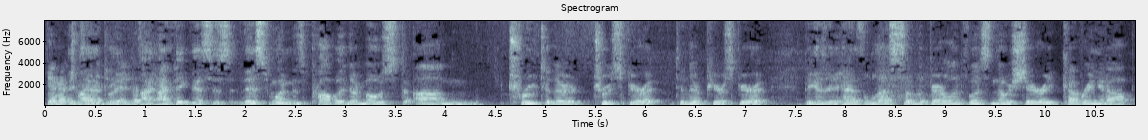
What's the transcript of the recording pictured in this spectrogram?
They're not trying to do that. It I, I think this is this one is probably their most um, true to their true spirit, to their pure spirit, because it has less of the barrel influence, and no sherry covering it up.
